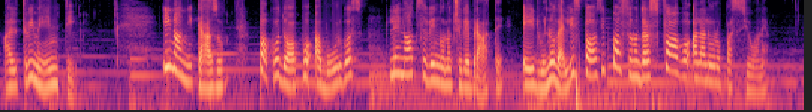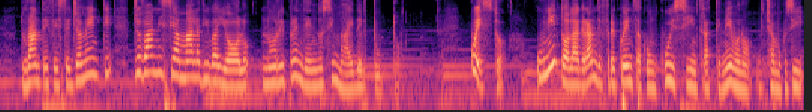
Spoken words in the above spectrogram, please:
altrimenti. In ogni caso, Poco dopo, a Burgos, le nozze vengono celebrate e i due novelli sposi possono dar sfogo alla loro passione. Durante i festeggiamenti, Giovanni si ammala di vaiolo, non riprendendosi mai del tutto. Questo, unito alla grande frequenza con cui si intrattenevano, diciamo così,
